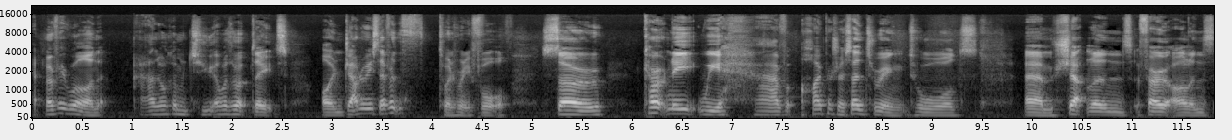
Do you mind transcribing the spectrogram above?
Hello everyone, and welcome to a weather update on January 7th, 2024. So, currently we have high pressure centering towards um, Shetland, Faroe Islands,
